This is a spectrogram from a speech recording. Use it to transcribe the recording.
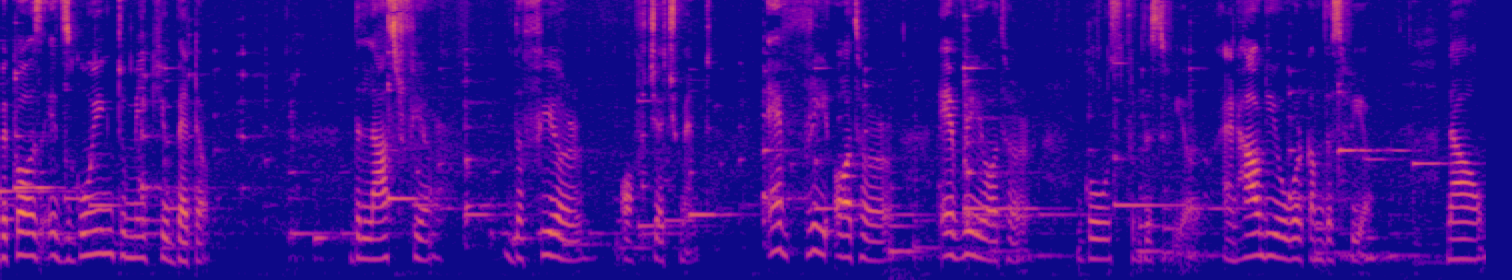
because it's going to make you better. The last fear, the fear of judgment. Every author, every author goes through this fear. And how do you overcome this fear? Now,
